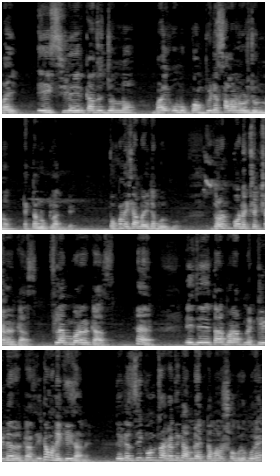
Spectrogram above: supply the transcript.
ভাই, এই সিলাইয়ের কাজের জন্য বা অমুক কম্পিউটার চালানোর জন্য একটা লোক লাগবে। তখন এসে আমরা এটা বলব। ধরেন কনেক্ট সেকশনের কাজ ফ্ল্যাম্বরের কাজ হ্যাঁ? এই যে তারপর আপনার ক্লিনারের কাজ, এটা অনেকেই জানে। তো এটা যে কোনো জায়গা থেকে আমরা একটা মানুষ সংগ্রহ করে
